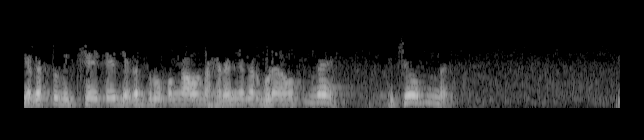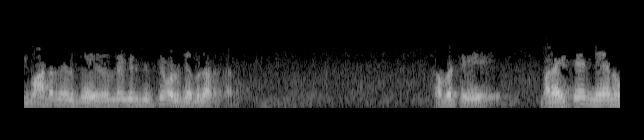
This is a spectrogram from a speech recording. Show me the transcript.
జగత్తు మిథ్య అయితే జగద్రూపంగా ఉన్న హిరణ్య గర్భుడు ఏమవుతుంది? మిథ్య అవుతుంది ఈ మాట మీరు దైవం దగ్గర చెప్తే వాళ్ళు దెబ్బలాడతారు. కాబట్టి మరైతే నేను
